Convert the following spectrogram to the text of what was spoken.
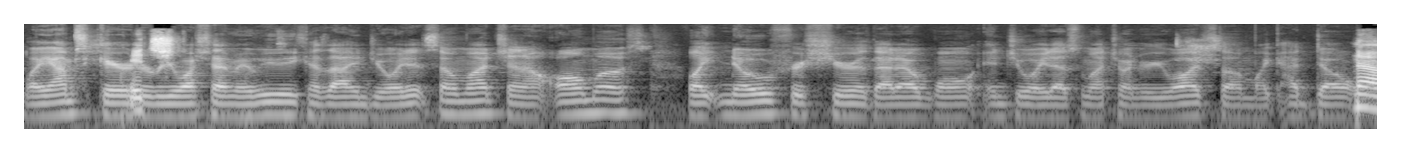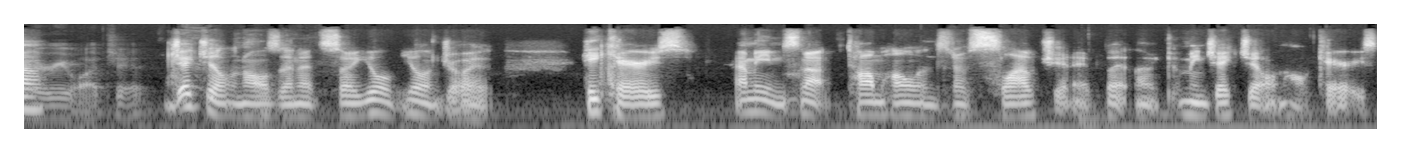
Like I'm scared to rewatch that movie because I enjoyed it so much, and I almost like know for sure that I won't enjoy it as much on rewatch. So I'm like, I don't No. want to rewatch it. Jake Gyllenhaal's in it, so you'll you'll enjoy it. He carries. I mean, it's not Tom Holland's no slouch in it, but like I mean, Jake Gyllenhaal carries.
